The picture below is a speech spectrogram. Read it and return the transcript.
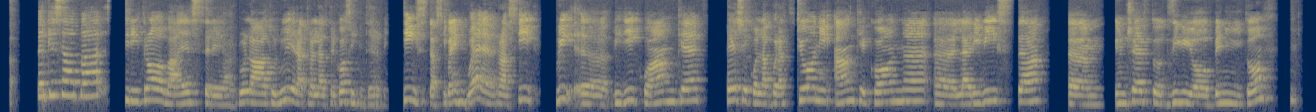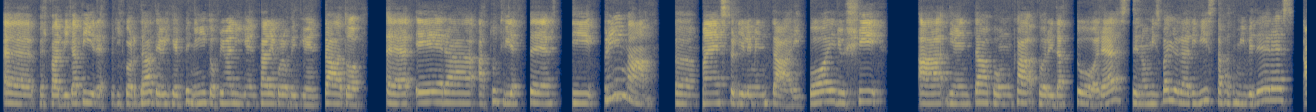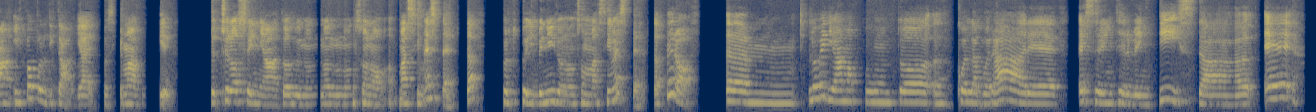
Perché Sabba si ritrova a essere arruolato, lui era tra le altre cose interventista, si va in guerra, sì, lui eh, vi dico anche fece collaborazioni anche con eh, la rivista eh, di un certo zio Benito, eh, per farvi capire, ricordatevi che Benito prima di diventare quello che è diventato eh, era a tutti gli effetti prima eh, maestro di elementari, poi riuscì ha diventato un caporedattore, se non mi sbaglio la rivista, fatemi vedere, ah, Il Popolo d'Italia, ecco, si chiamava così, ce, ce l'ho segnato, non, non, non, sono massima esperta, soprattutto di Benito non sono massima esperta, però um, lo vediamo appunto uh, collaborare, essere interventista e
